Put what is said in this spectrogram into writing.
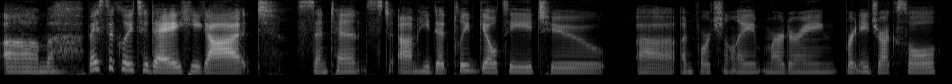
Um, basically, today he got sentenced. Um, he did plead guilty to uh, unfortunately murdering Brittany Drexel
